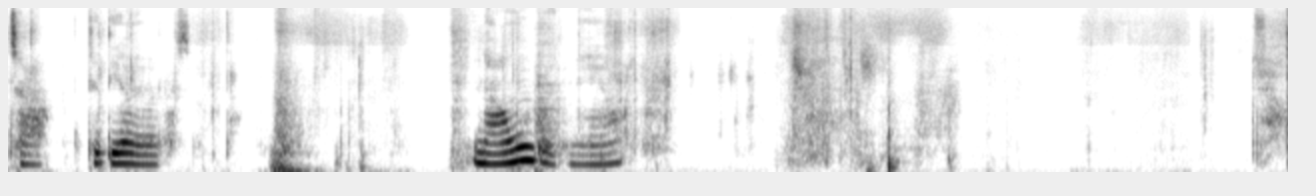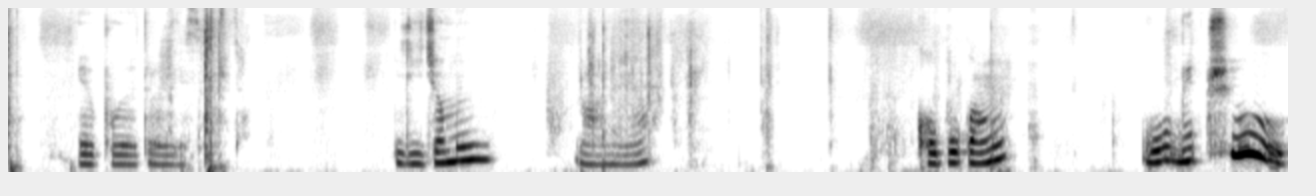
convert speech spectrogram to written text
자, 드디어 열었습니다. 나온 거 있네요. 자, 예 보여드리겠습니다. 리자몽? 나왔네요. 거부강, 오 미추,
